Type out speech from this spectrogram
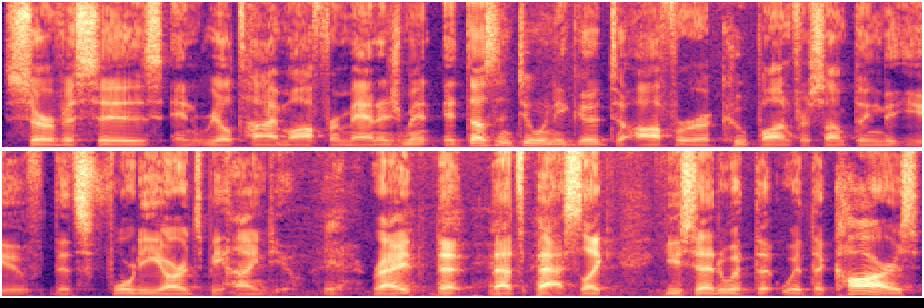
services and real-time offer management. It doesn't do any good to offer a coupon for something that you've that's 40 yards behind you, Yeah. right? That that's past. Like you said with the with the cars,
